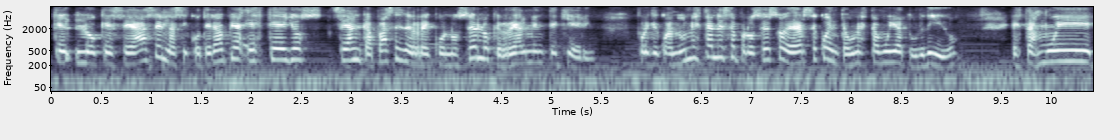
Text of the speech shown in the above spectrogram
que lo que se hace en la psicoterapia es que ellos sean capaces de reconocer lo que realmente quieren. Porque cuando uno está en ese proceso de darse cuenta, uno está muy aturdido, estás muy,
